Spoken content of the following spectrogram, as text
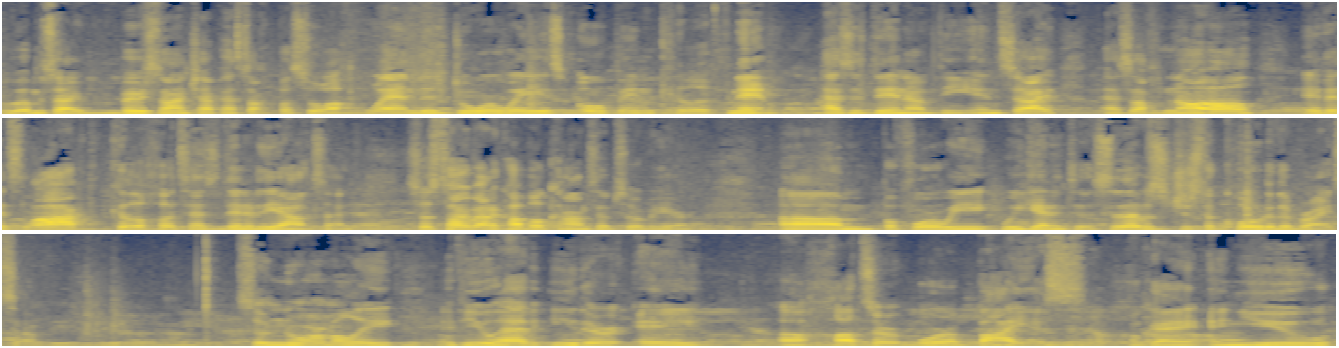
I'm sorry, Bizman cha pesach pasuach. When the doorway is open, kilifnim has a din of the inside. Pesach nol, if it's locked, kilachutz has a din of the outside. So let's talk about a couple of concepts over here um, before we, we get into this. So that was just a quote of the brisa. So normally, if you have either a, a chutzner or a bias, okay, and you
